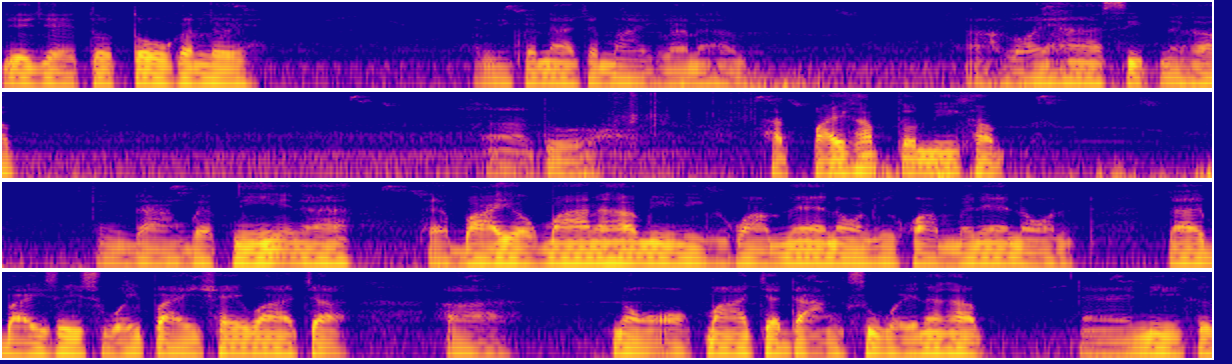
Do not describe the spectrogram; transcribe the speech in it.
ใหญ่ๆโตๆกันเลย อันนี้ก็น่าจะมาอีกแล้วนะครับอ่าร้อยห้าสิบนะครับอ่าตัว ถัดไปครับต้นนี้ครับด่างๆแบบนี้นะแต่ใบออกมานะครับนี่นี่คือความแน่นอนคือความไม่แน่นอน ได้ใบสวยๆไป ใช่ว่าจะหน่อออกมาจะด่างสวยนะครับนี่ก็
